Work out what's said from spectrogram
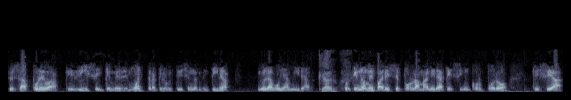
esa prueba que dice y que me demuestra que lo que estoy diciendo es mentira, no la voy a mirar. Claro. Porque no me parece por la manera que se incorporó que sea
